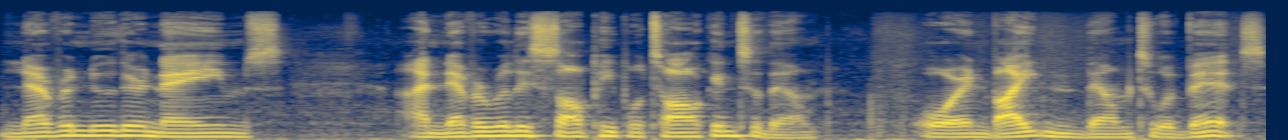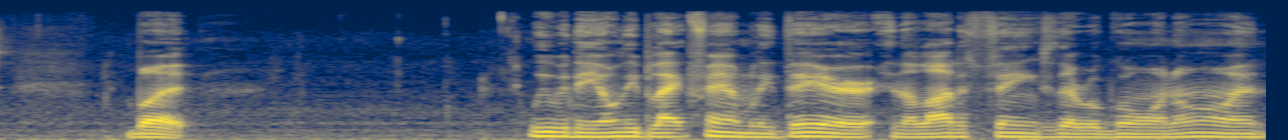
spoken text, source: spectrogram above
Never knew their names. I never really saw people talking to them or inviting them to events. But we were the only black family there, and a lot of things that were going on,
